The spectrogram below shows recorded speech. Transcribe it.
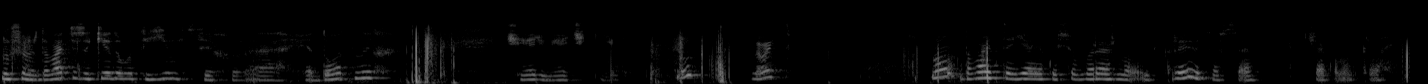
Ну що ж, давайте закидувати їм цих е, гедотних черв'ячків. Ну, давайте. Ну, давайте я якось обережно відкрию це все. Чи як воно відкривається.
